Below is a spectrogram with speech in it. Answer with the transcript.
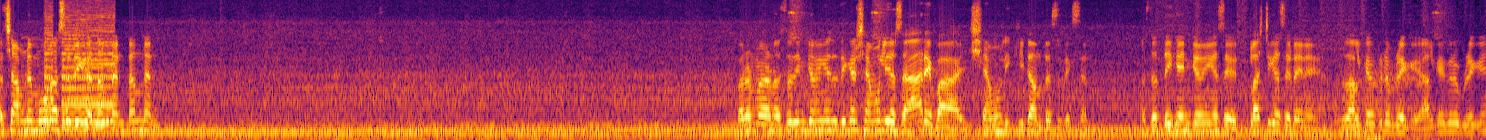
ওস্তাদ সামনে মোড় আছে, দিকে টান দেন, টান বারণ ইনকামিং আছে দেখে শ্যামলি আছে। আরে ভাই, শ্যামলি কি টানতেছে, দেখছেন? দেখে ইনকামিং আছে প্লাস্টিক আছে এটাই হালকা করে ব্রেকে হালকা করে ব্রেকে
